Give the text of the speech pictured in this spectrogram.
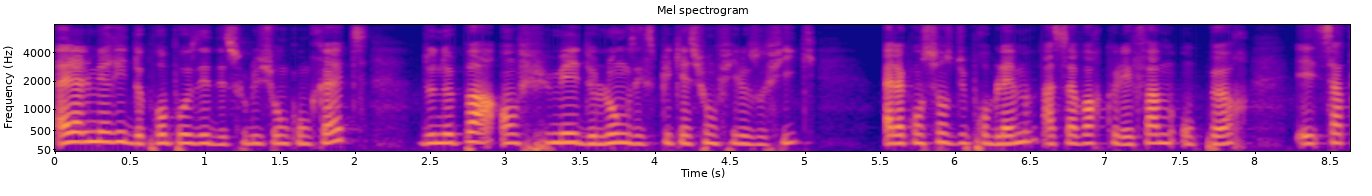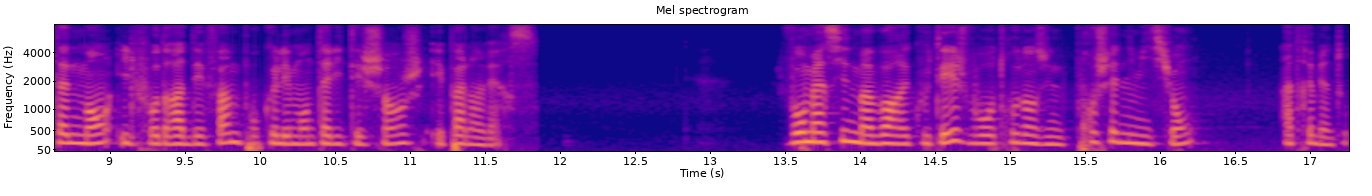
elle a le mérite de proposer des solutions concrètes, de ne pas enfumer de longues explications philosophiques. Elle a conscience du problème, à savoir que les femmes ont peur, et certainement il faudra des femmes pour que les mentalités changent et pas l'inverse. Je vous remercie de m'avoir écouté, je vous retrouve dans une prochaine émission. À très bientôt.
